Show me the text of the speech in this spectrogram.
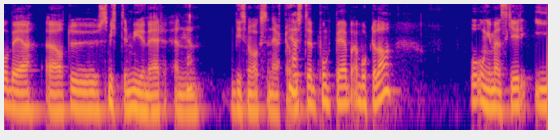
Og B. At du smitter mye mer enn de som er vaksinerte. Ja. Hvis det punkt B er borte da, og unge mennesker i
